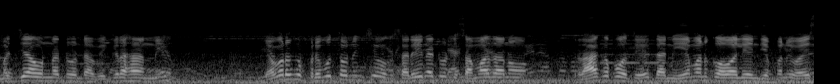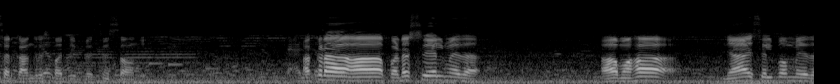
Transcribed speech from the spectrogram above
మధ్య ఉన్నటువంటి ఆ విగ్రహాన్ని ఎవరికి ప్రభుత్వం నుంచి ఒక సరైనటువంటి సమాధానం రాకపోతే దాన్ని ఏమనుకోవాలి అని చెప్పని వైఎస్ఆర్ కాంగ్రెస్ పార్టీ ప్రశ్నిస్తూ ఉంది. అక్కడ ఆ పెడస్ట్రియల్ మీద ఆ మహా న్యాయ శిల్పం మీద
